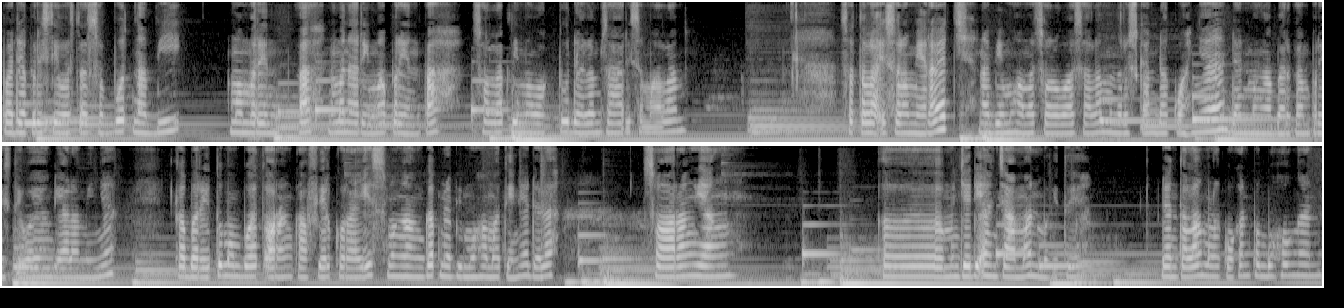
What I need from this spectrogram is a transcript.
Pada peristiwa tersebut, Nabi memerintah menerima perintah sholat lima waktu dalam sehari semalam setelah Isra Miraj, Nabi Muhammad SAW meneruskan dakwahnya dan mengabarkan peristiwa yang dialaminya. Kabar itu membuat orang kafir Quraisy menganggap Nabi Muhammad ini adalah seorang yang e, menjadi ancaman begitu ya, dan telah melakukan pembohongan.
